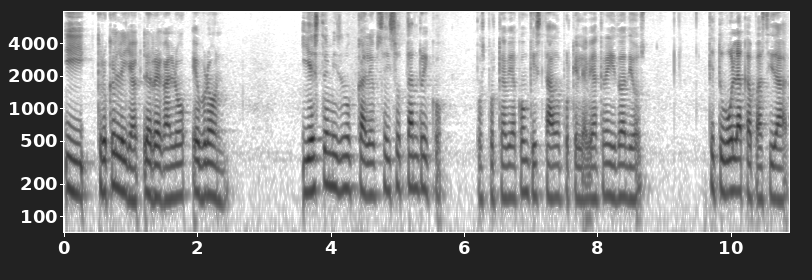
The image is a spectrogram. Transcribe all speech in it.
y creo que le, le regaló Hebrón. Y este mismo Caleb se hizo tan rico, pues porque había conquistado, porque le había creído a Dios, que tuvo la capacidad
